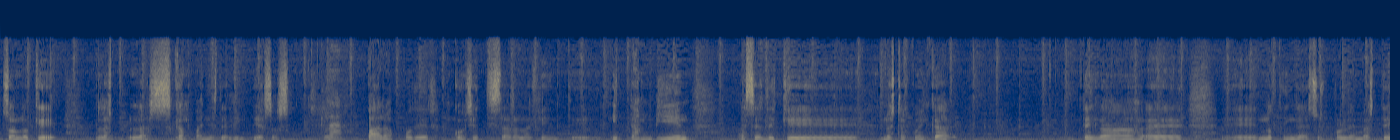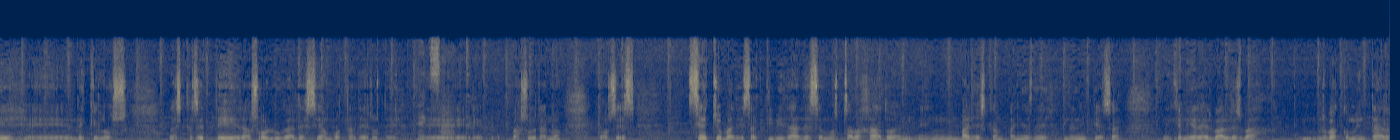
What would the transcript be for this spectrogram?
son lo que las, las campañas de limpiezas, para poder concientizar a la gente y también hacer de que nuestra cuenca tenga, eh, eh, no tenga esos problemas de, eh, de, que los, las carreteras o lugares sean botaderos de basura. ¿no? Entonces, se ha hecho varias actividades, hemos trabajado en, varias campañas de, limpieza. La ingeniera Elba les va, nos va a comentar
